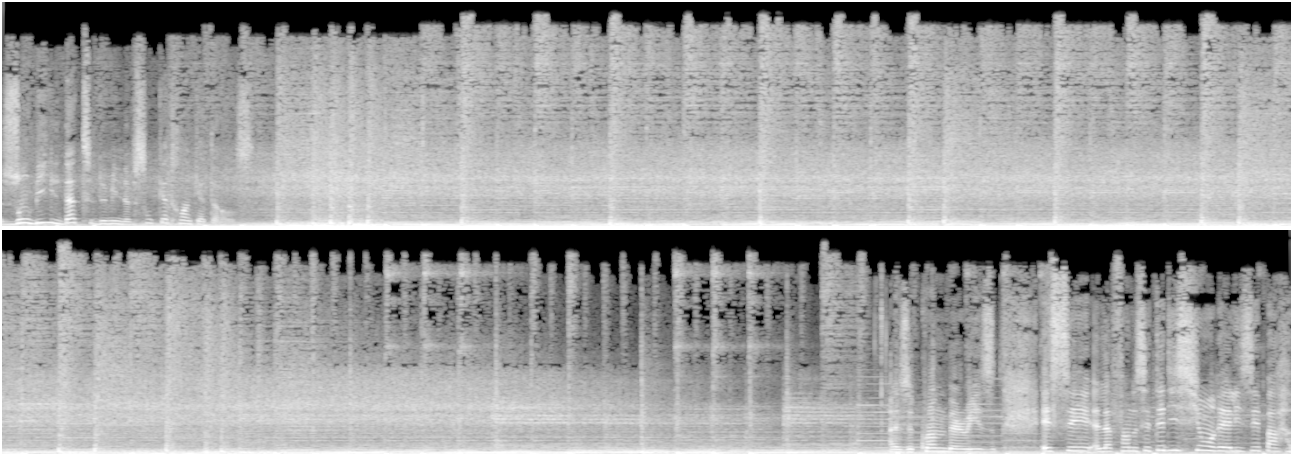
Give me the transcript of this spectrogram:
Zombie, il date de 1994. The Cranberries. Et c'est la fin de cette édition réalisée par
